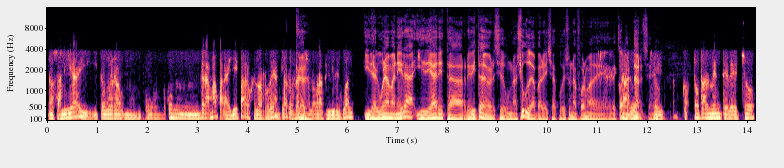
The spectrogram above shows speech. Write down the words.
no, salía y, todo era un, un, drama para ella y para los que la rodean, claro, o sea, que se logra vivir igual. Y de alguna manera, idear esta revista debe haber sido una ayuda para ella, porque es una forma de, conectarse, ¿no? Sí, totalmente, de hecho,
